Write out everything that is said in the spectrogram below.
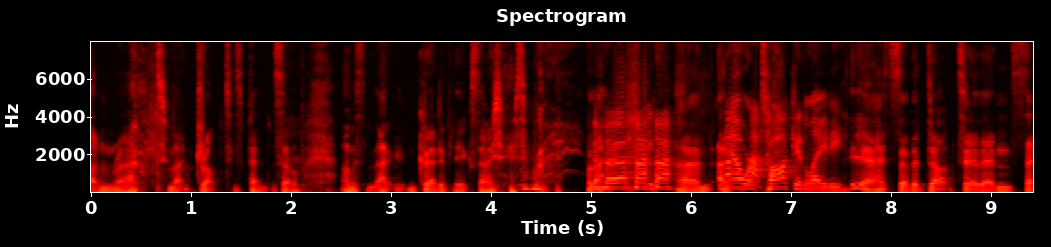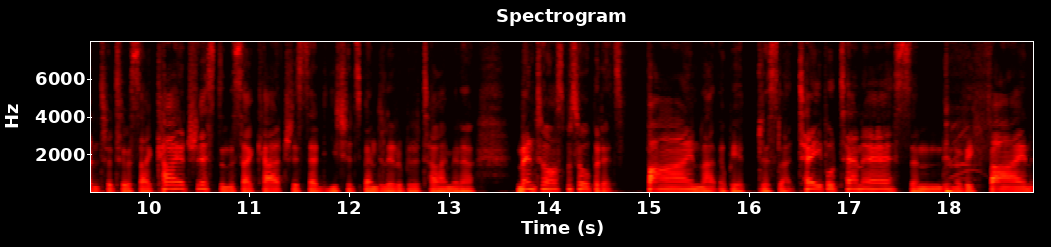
spun round and like dropped his pencil. I was like incredibly excited. Like, um, and Now we're talking, lady. yeah, so the doctor then sent her to a psychiatrist, and the psychiatrist said you should spend a little bit of time in a mental hospital, but it's fine. Like there'll be a, just like table tennis, and it'll be fine.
